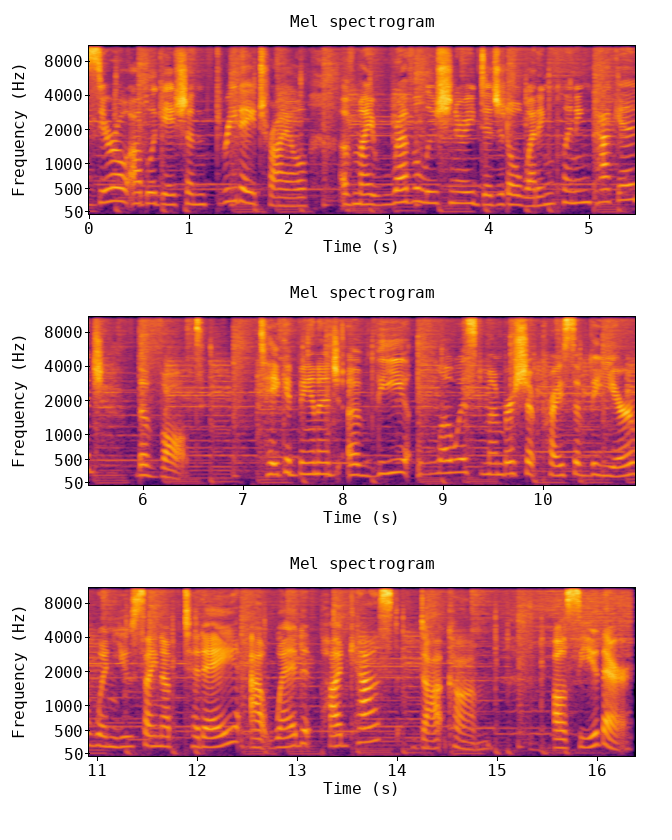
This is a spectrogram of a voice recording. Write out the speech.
zero obligation three day trial of my revolutionary digital wedding planning package, The Vault. Take advantage of the lowest membership price of the year when you sign up today at wedpodcast.com. I'll see you there.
